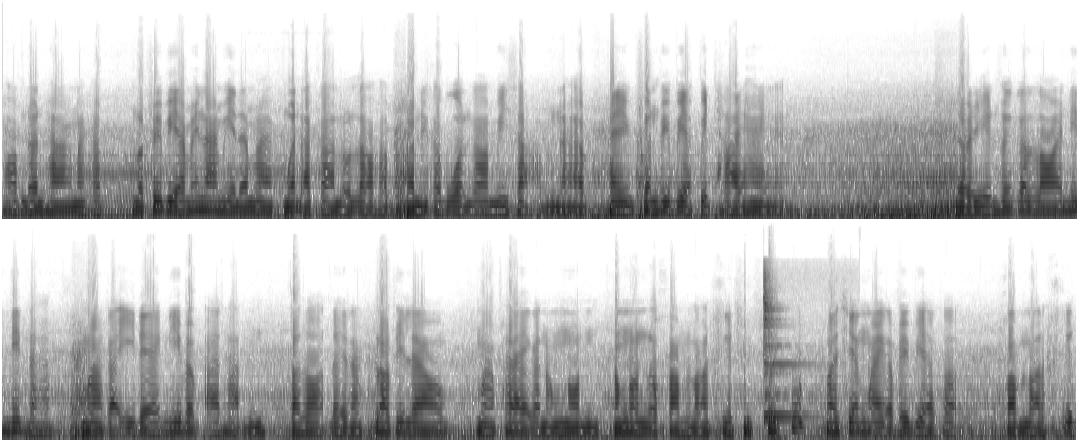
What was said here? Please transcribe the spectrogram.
พร้อมเดินทางนะครับรถพี่เบียร์ไม่น่ามีอะไรมาก เหมือนอาการรถเราครับ ตอนนี้ขบวนก็มีสามนะครับ ให้เพื่อนพี่เบียร์ปิดท้ายให้นะ เดี๋ยวยืนเพื่อนกันร้อยนิดๆนะครับ มากับอีแดงนี่แบบอาถรรพ์ตลอดเลยนะรอบที่แล้วมาแพร่กับน้องนนท์น้องนนท์ก็ความร้อนขึ้น มาเชียงใหม่กับพี่เบียร์ก็ความร้อนขึ้น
